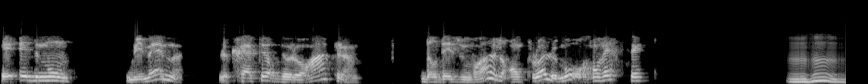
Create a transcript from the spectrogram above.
Et Edmond lui-même, le créateur de l'oracle, dans des ouvrages, emploie le mot renversé. Mm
